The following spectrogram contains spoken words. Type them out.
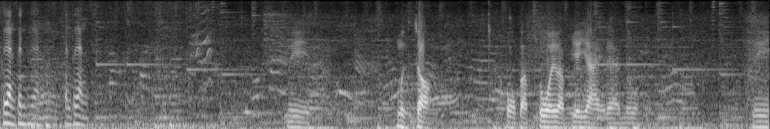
เพื่อนเพื่อนเพื่อนเพื่อนเพื่อนนี่หมึกเจาะโหแบบตัวแบบใหญ่ๆเลยดูนี่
